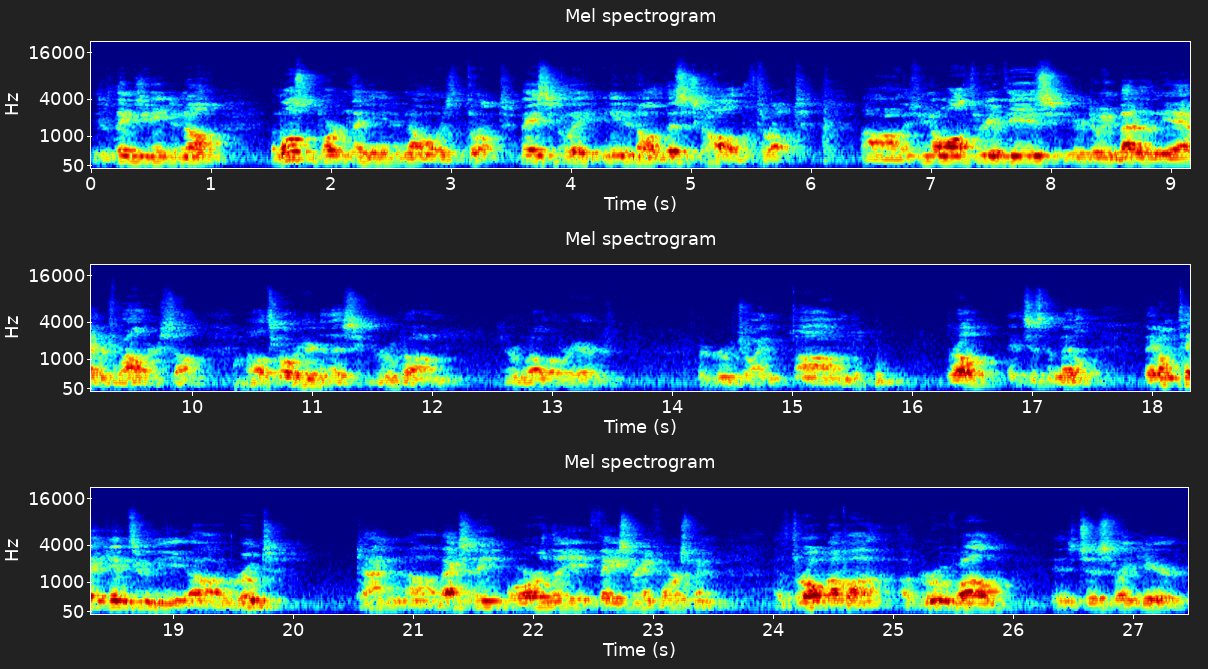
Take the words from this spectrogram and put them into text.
These are things you need to know. The most important thing you need to know is throat. Basically, you need to know this is called the throat. Uh, if you know all three of these, you're doing better than the average welder. So uh, let's go over here to this groove, um, groove weld over here, or groove joint. Um, throat, it's just the middle. They don't take into the uh, root convexity or the face reinforcement. The throat of a, a groove weld is just right here,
